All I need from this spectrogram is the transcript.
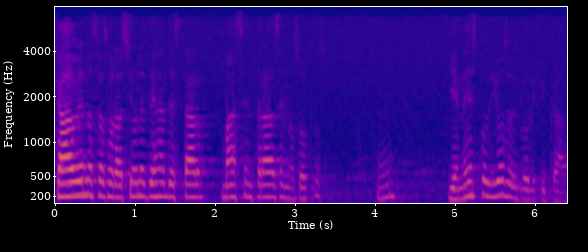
cada vez nuestras oraciones dejan de estar más centradas en nosotros. Y en esto Dios es glorificado.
